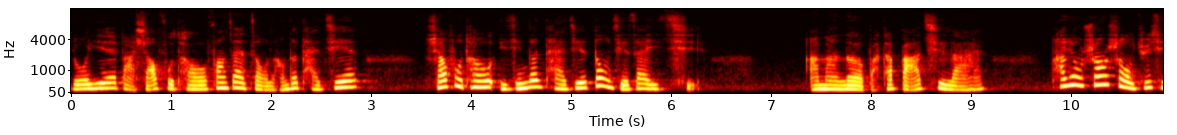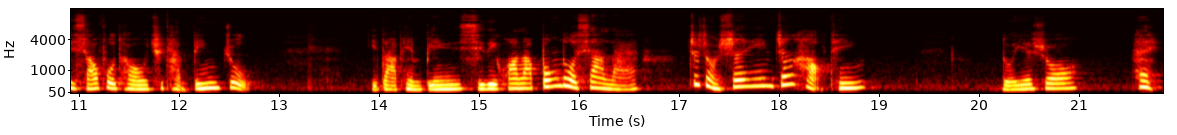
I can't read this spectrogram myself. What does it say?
罗耶把小斧头放在走廊的台阶，小斧头已经跟台阶冻结在一起。阿曼勒把它拔起来，他用双手举起小斧头去砍冰柱，一大片冰稀里哗啦崩落下来，这种声音真好听。罗耶说：“嘿，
